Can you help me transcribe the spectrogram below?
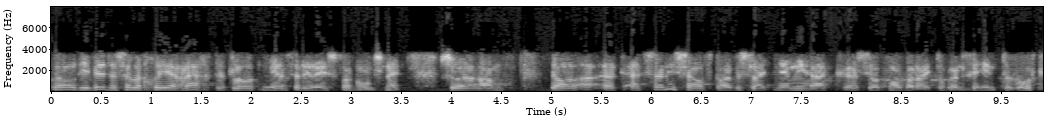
Wel, die weet dis hulle goeie reg. Dit laat meer vir die res van ons net. So, ehm um, ja, ek ek sou nie self daai besluit neem nie. Ek is heeltemal bereid om ingeënt te word.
